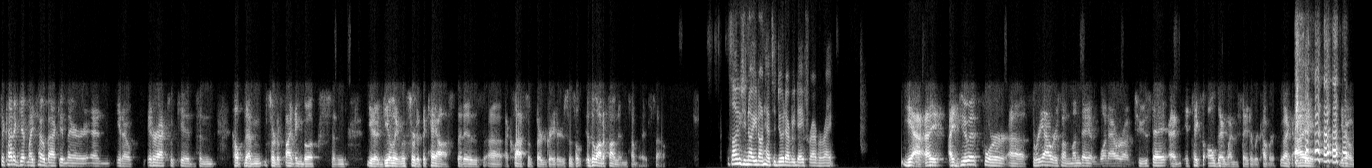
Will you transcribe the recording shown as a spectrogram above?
to kind of get my toe back in there and you know interact with kids and help them sort of finding books and you know dealing with sort of the chaos that is uh, a class of third graders is a, is a lot of fun in some ways. So, as long as you know you don't have to do it every day forever, right? Yeah, I I do it for uh, three hours on Monday and one hour on Tuesday, and it takes all day Wednesday to recover. Like I, you know,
